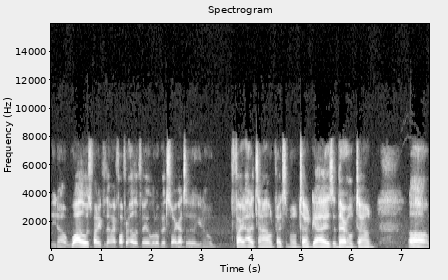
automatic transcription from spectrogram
you know, while I was fighting for them, I fought for LFA a little bit, so I got to, you know, fight out of town, fight some hometown guys in their hometown. Um,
